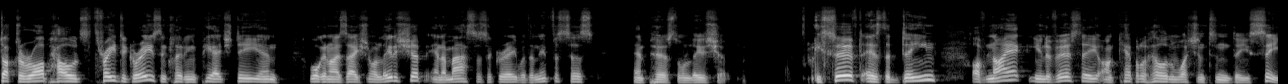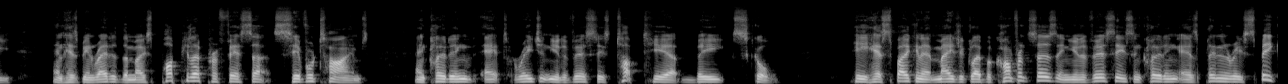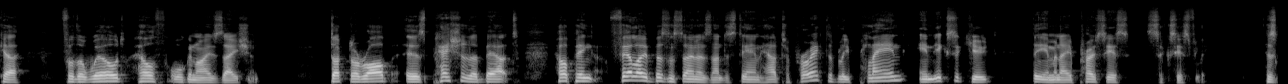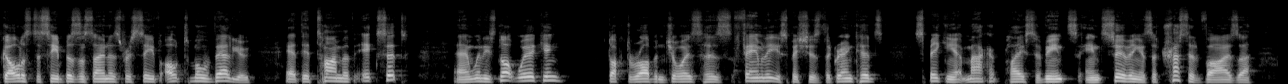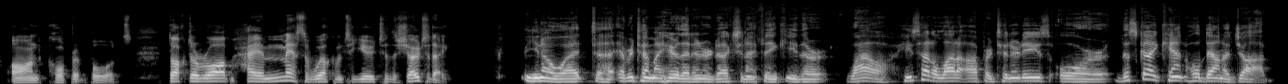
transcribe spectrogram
Dr. Rob holds three degrees, including a PhD in organizational leadership and a master's degree with an emphasis in personal leadership. He served as the Dean of Nyack University on Capitol Hill in Washington, D.C., and has been rated the most popular professor several times, including at Regent University's top tier B school. He has spoken at major global conferences and universities, including as plenary speaker for the World Health Organization. Dr. Rob is passionate about helping fellow business owners understand how to proactively plan and execute the M&A process successfully. His goal is to see business owners receive optimal value at their time of exit. And when he's not working, Dr. Rob enjoys his family, especially as the grandkids, speaking at marketplace events and serving as a trusted advisor on corporate boards. Dr. Rob, hey, a massive welcome to you to the show today. You know what? Uh, every time I hear that introduction, I think either, wow, he's had a lot of opportunities, or this guy can't hold down a job.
